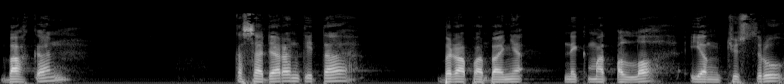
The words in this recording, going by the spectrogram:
bahkan kesadaran kita berapa banyak nikmat Allah yang justru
